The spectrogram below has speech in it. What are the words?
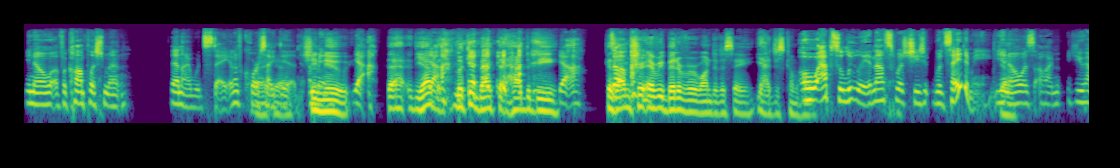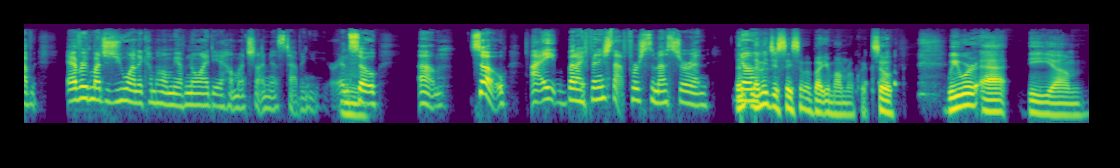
you know, of accomplishment, then I would stay. And of course Right, I yeah. did. I She mean, knew. Yeah. That, yeah, Yeah. but looking back, that had to be Yeah. because So- I'm sure every bit of her wanted to say, "Yeah, just come home." Oh, absolutely. And that's what she would say to me, you Yeah. know, is oh, I'm, you have every much as you want to come home, you have no idea how much I missed having you here. And Mm. so, um, so I, but I finished that first semester and, you let, know, let me just say something about your mom real quick. So, we were at the um,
